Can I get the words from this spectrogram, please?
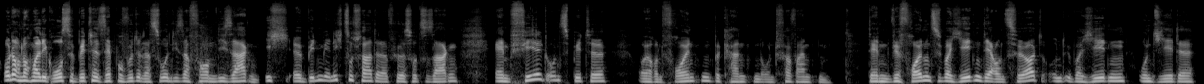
Und auch nochmal die große Bitte, Seppo würde das so in dieser Form nie sagen. Ich äh, bin mir nicht zu schade dafür, sozusagen. Empfehlt uns bitte euren Freunden, Bekannten und Verwandten. Denn wir freuen uns über jeden, der uns hört und über jeden und jede,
